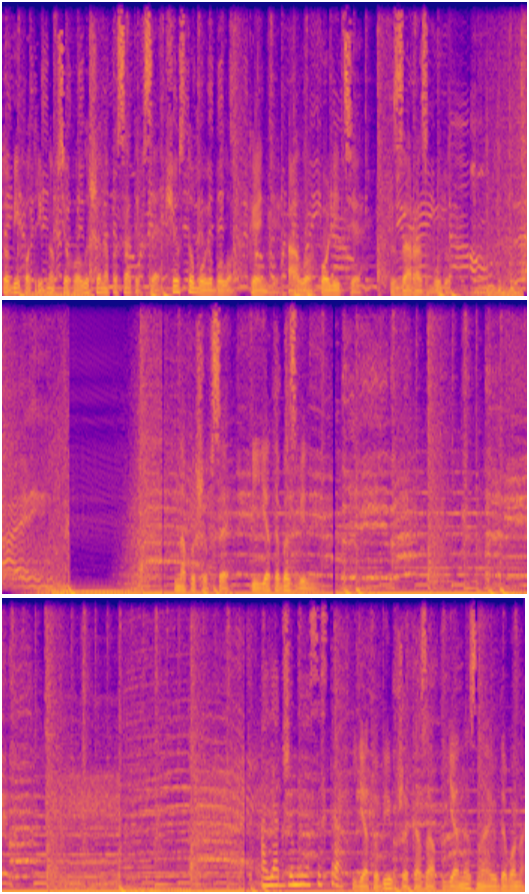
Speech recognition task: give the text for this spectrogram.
тобі потрібно всього лише написати все, що з тобою було. Кенді, алло, поліція. Зараз буду. Напиши все, і я тебе звільню. А як же моя сестра? Я тобі вже казав, я не знаю, де вона.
